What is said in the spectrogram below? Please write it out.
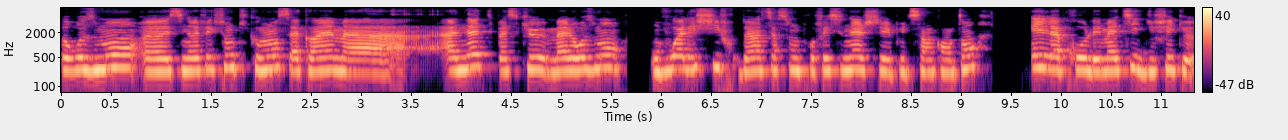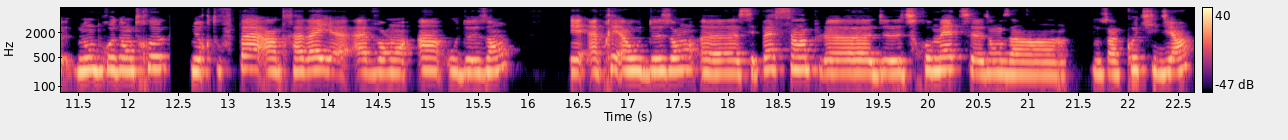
Heureusement, c'est une réflexion qui commence à quand même à, à naître parce que malheureusement, on voit les chiffres de l'insertion professionnelle chez les plus de 50 ans et la problématique du fait que nombreux d'entre eux ne retrouvent pas un travail avant un ou deux ans. Et après un ou deux ans, euh, c'est pas simple euh, de se remettre dans un dans un quotidien.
